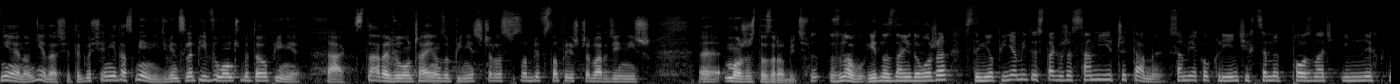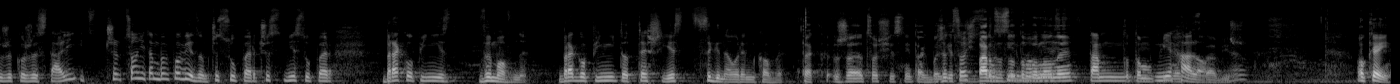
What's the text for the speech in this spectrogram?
nie, no nie da się, tego się nie da zmienić, więc lepiej wyłączmy te opinie. Tak. Stare, wyłączając opinie, strzelasz sobie w stopę jeszcze bardziej niż e, możesz to zrobić. Znowu, jedno zdanie dołożę. Z tymi opiniami to jest tak, że sami je czytamy. Sami jako klienci chcemy poznać innych, którzy korzystali i czy, co oni tam powiedzą, czy super, czy nie super. Brak opinii jest wymowny. Brak opinii to też jest sygnał rynkowy. Tak, że coś jest nie tak, bo Że jak jesteś bardzo zadowolony, jest tam to tą nie opinię halo. Okej,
